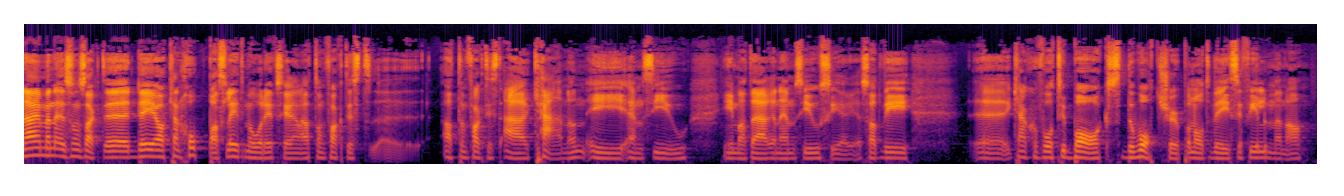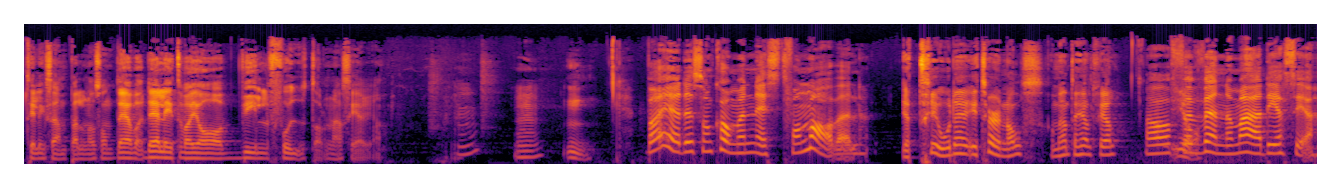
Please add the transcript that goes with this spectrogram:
nej, men som sagt, eh, det jag kan hoppas lite med ODF-serien är att de faktiskt eh, att den faktiskt är canon i MCU, i och med att det är en MCU-serie. Så att vi eh, kanske får tillbaks The Watcher på något vis i filmerna, till exempel. Och sånt. Det, är, det är lite vad jag vill få ut av den här serien. Mm. Mm. Vad är det som kommer näst från Marvel? Jag tror det är Eternals, om jag inte är helt fel. Ja, för Ja. Venom är DC.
